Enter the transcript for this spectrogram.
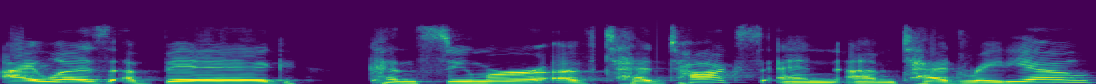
I was a big consumer of TED Talks and um, TED Radio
